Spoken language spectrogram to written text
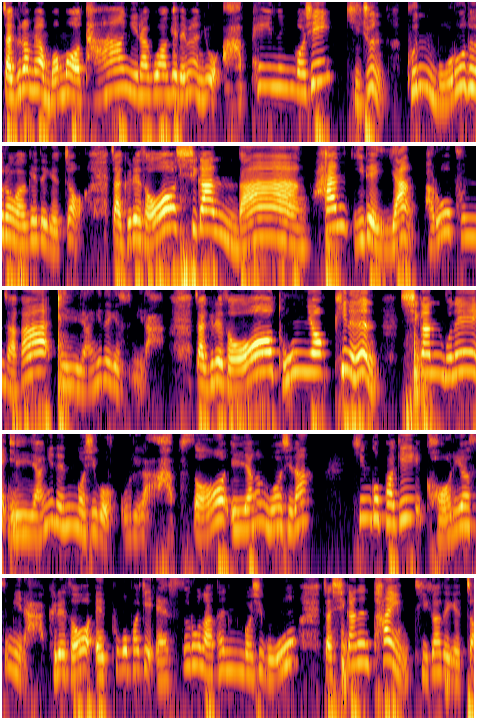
자, 그러면 뭐뭐 당이라고 하게 되면 요 앞에 있는 것이 기준, 분모로 들어가게 되겠죠. 자, 그래서 시간당 한 일의 양, 바로 분자가 일량이 되겠습니다. 자, 그래서 동력 P는 시간분의 일량이 되는 것이고 우리가 앞서 일량은 무엇이다? 힘 곱하기 거리였습니다. 그래서 F 곱하기 S로 나타낸 것이고 자 시간은 타임 T가 되겠죠.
